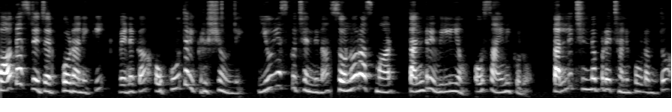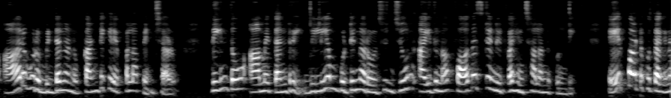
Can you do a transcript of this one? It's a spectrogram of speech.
Father's day జరుపుకోవడానికి వెనుక ఓ కూతురి కృషి ఉంది. యుఎస్కు చెందిన సొనోరా స్మార్ట్ తండ్రి విలియం ఓ సైనికుడు. తల్లి చిన్నప్పుడే చనిపోవడంతో ఆరుగురు బిడ్డలను కంటికి రెప్పలా పెంచాడు. దీంతో ఆమె తండ్రి విలియం పుట్టినరోజు జూన్ ఐదున ఫాదర్స్ డే నిర్వహించాలనుకుంది. ఏర్పాటుకు తగిన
